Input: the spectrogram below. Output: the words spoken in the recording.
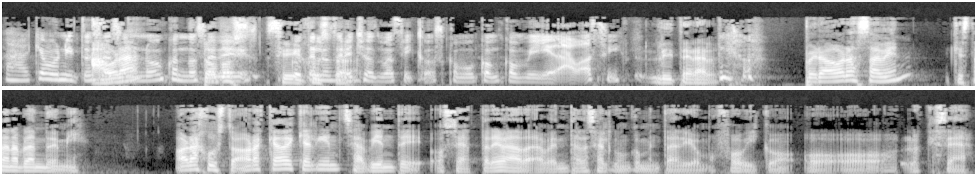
Ah, qué bonito es Ahora, eso, ¿no? Cuando se todos- sí, discuten los derechos básicos, como con comida o así. Literal. Pero ahora saben que están hablando de mí. Ahora justo, ahora cada que alguien se aviente o se atreva a aventarse algún comentario homofóbico o, o lo que sea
